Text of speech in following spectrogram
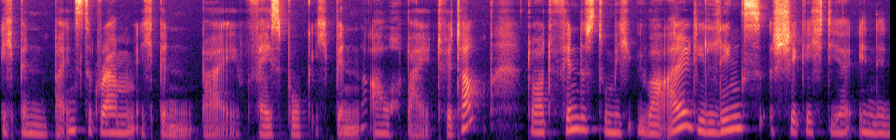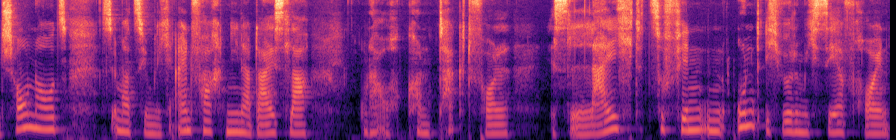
Ich bin bei Instagram, ich bin bei Facebook, ich bin auch bei Twitter. Dort findest du mich überall. Die Links schicke ich dir in den Show Notes. Ist immer ziemlich einfach. Nina Deisler oder auch kontaktvoll ist leicht zu finden und ich würde mich sehr freuen,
